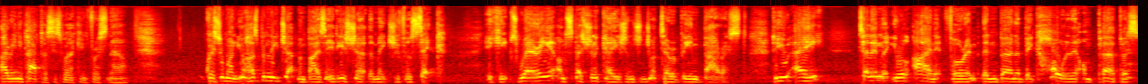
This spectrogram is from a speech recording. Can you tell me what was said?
Irene Papas is working for us now. Question one. Your husband, Lee Chapman, buys a hideous shirt that makes you feel sick. He keeps wearing it on special occasions and you're terribly embarrassed. Do you A, tell him that you will iron it for him, then burn a big hole in it on purpose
